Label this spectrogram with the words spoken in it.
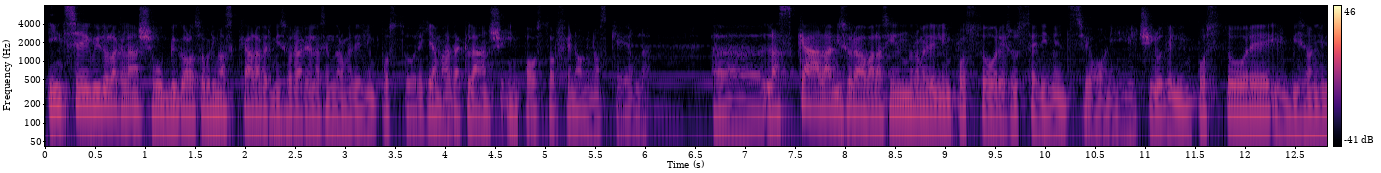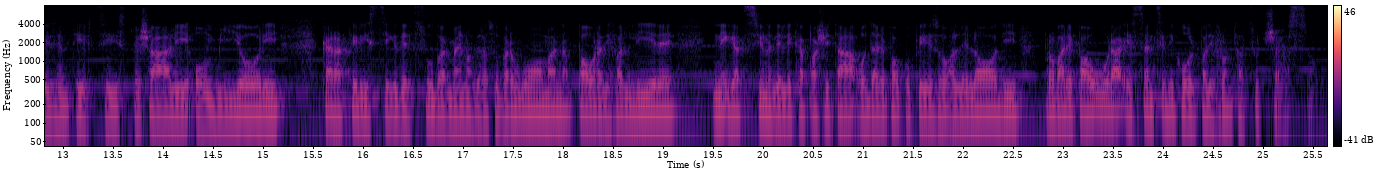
In seguito la Clanch pubblicò la sua prima scala per misurare la sindrome dell'impostore, chiamata Clanch Impostor Phenomenon Scale. Uh, la scala misurava la sindrome dell'impostore su sei dimensioni, il ciclo dell'impostore, il bisogno di sentirsi speciali o migliori, caratteristiche del Superman o della Superwoman, paura di fallire, negazione delle capacità o dare poco peso alle lodi, provare paura e sensi di colpa di fronte al successo.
